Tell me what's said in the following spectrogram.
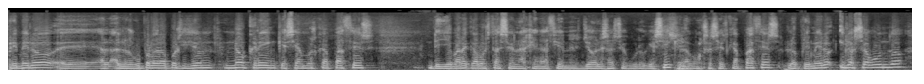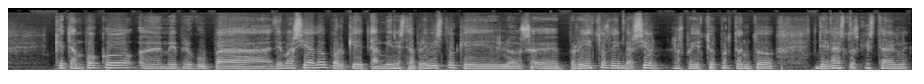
primero, eh, a, los grupos de la oposición no creen que seamos capaces de llevar a cabo estas enajenaciones. Yo les aseguro que sí, que lo vamos a ser capaces, lo primero. Y lo segundo, que tampoco eh, me preocupa demasiado porque también está previsto que los eh, proyectos de inversión, los proyectos por tanto de gastos que están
